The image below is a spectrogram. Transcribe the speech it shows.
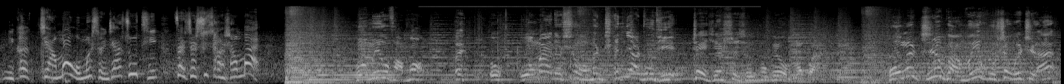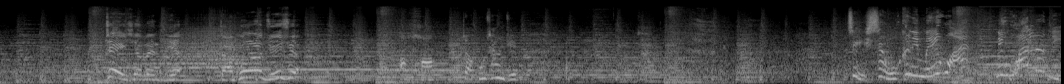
你看假冒我们沈家猪蹄在这市场上卖。我没有仿冒，哎，我我卖的是我们陈家猪蹄，这些事情不归我们管，我们只管维护社会治安。这些问题找工商局去。哦，好，找工商局。这事我跟你没完，你完了你！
